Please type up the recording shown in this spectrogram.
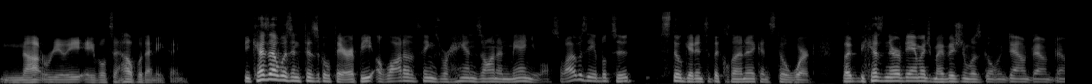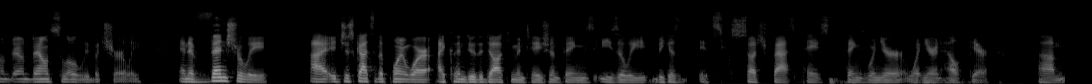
not really able to help with anything because I was in physical therapy, a lot of the things were hands on and manual. So I was able to still get into the clinic and still work. But because nerve damage, my vision was going down, down, down, down, down slowly but surely. And eventually, I, it just got to the point where I couldn't do the documentation things easily because it's such fast paced things when you're when you're in healthcare. Um,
